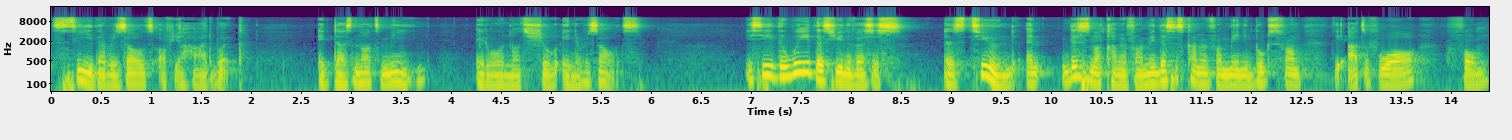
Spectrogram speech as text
see the results of your hard work. It does not mean it will not show any results. You see, the way this universe is, is tuned, and this is not coming from me, this is coming from many books, from The Art of War, from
